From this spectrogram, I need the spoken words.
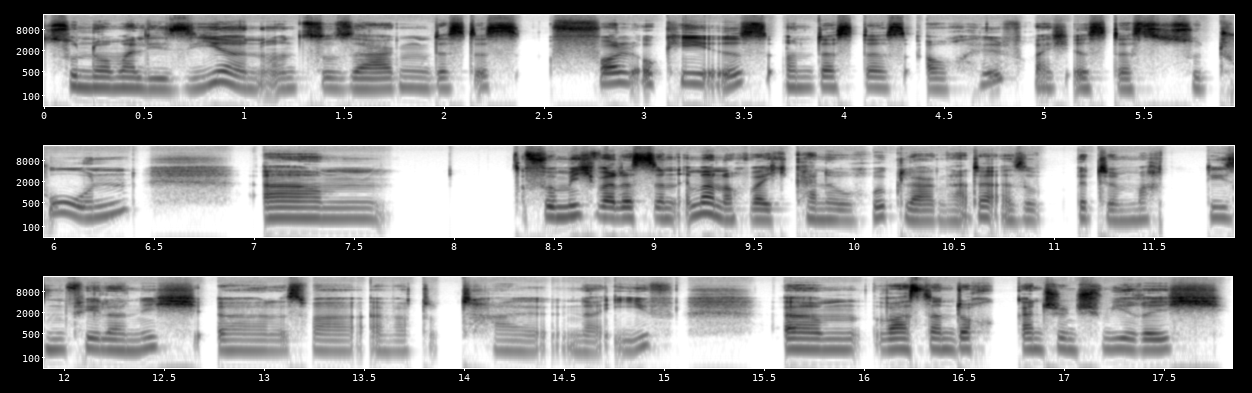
zu normalisieren und zu sagen, dass das voll okay ist und dass das auch hilfreich ist, das zu tun. Ähm, für mich war das dann immer noch, weil ich keine Rücklagen hatte. Also bitte macht diesen Fehler nicht. Äh, das war einfach total naiv. Ähm, war es dann doch ganz schön schwierig,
